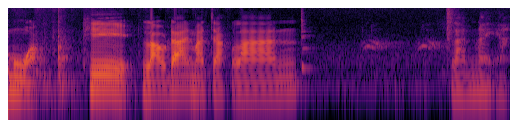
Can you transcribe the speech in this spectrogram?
หมวกที่เราได้มาจากร้าน ร้านไหนอะ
